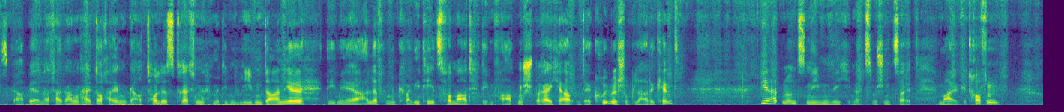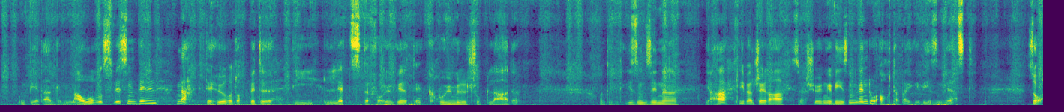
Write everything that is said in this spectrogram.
Es gab ja in der Vergangenheit doch ein gar tolles Treffen mit dem lieben Daniel, den ihr ja alle vom Qualitätsformat, dem Fahrtensprecher und der Krümelschublade kennt. Wir hatten uns nämlich in der Zwischenzeit mal getroffen und wer da genaueres wissen will, na, der höre doch bitte die letzte Folge der Krümelschublade. Und in diesem Sinne, ja, lieber Gerard, es wäre schön gewesen, wenn du auch dabei gewesen wärst. So,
